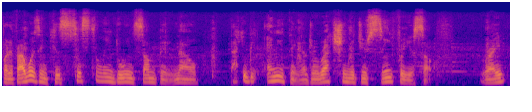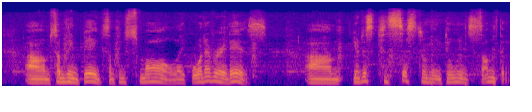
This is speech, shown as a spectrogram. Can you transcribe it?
but if I wasn't consistently doing something, now that could be anything, a direction that you see for yourself, right? Um, something big, something small, like whatever it is. Um, you're just consistently doing something.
